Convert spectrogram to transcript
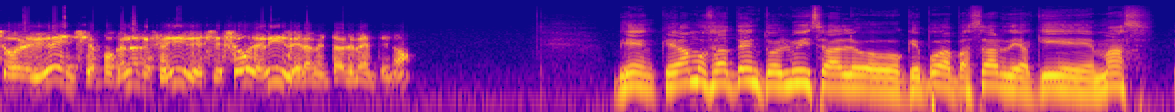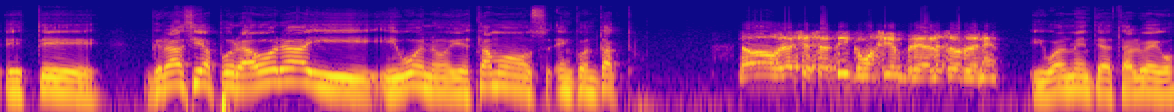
sobrevivencia, porque no es que se vive, se sobrevive lamentablemente, ¿no? Bien, quedamos atentos, Luis, a lo que pueda pasar de aquí más. Este, gracias por ahora y, y bueno, y estamos en contacto. No, gracias a ti, como siempre, a las órdenes. Igualmente, hasta luego.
